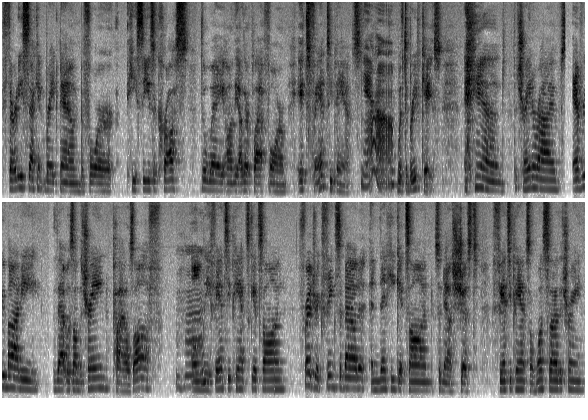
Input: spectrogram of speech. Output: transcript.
30 second breakdown before he sees across the way on the other platform it's Fancy Pants yeah. with the briefcase. And the train arrives. Everybody that was on the train piles off. Mm-hmm. Only Fancy Pants gets on. Frederick thinks about it and then he gets on. So now it's just Fancy Pants on one side of the train,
